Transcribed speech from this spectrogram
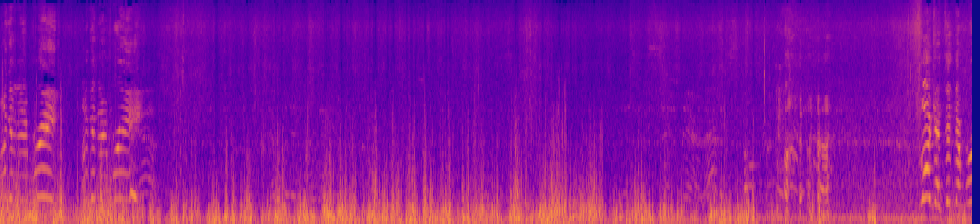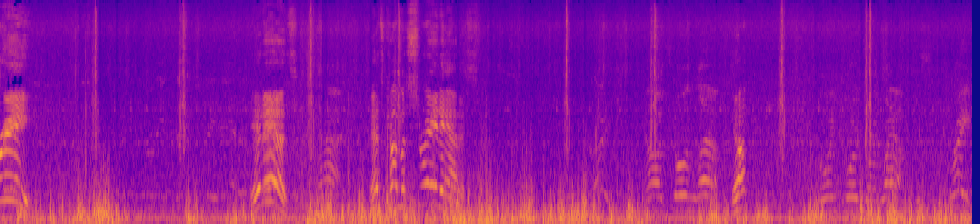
Look at the debris! Look at the debris! Yeah. Look at the debris! It is! That's coming straight at us. Right. Now it's going left. Yep. Going towards our left. This is great.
